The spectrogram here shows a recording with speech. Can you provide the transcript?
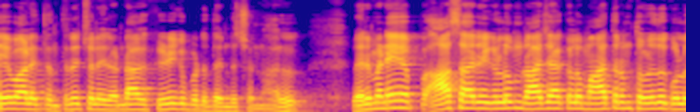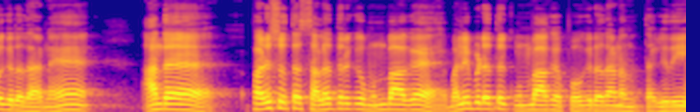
தேவாலயத்தின் திருச்சொலை ரெண்டாக கிழிக்கப்பட்டது என்று சொன்னால் வெறுமனே ஆசாரிகளும் ராஜாக்களும் மாத்திரம் தொழுது கொள்ளுகிறதானே அந்த பரிசுத்த ஸ்தலத்திற்கு முன்பாக பலிபிடத்திற்கு முன்பாக போகிறதான அந்த தகுதி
